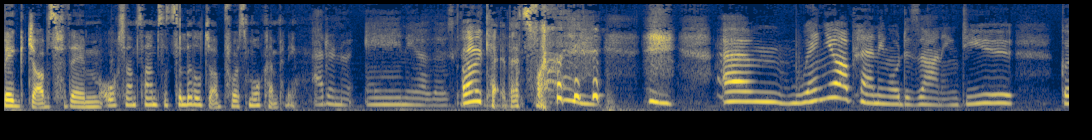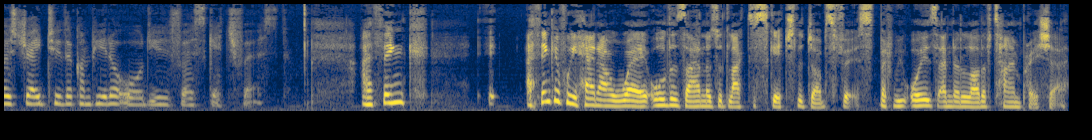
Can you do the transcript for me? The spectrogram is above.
big jobs for them, or sometimes it's a little job for a small company. I don't know any of those. Companies. Okay, that's fine. Um, when you are planning or designing, do you go straight to the computer or do you first sketch first? I think I think if we had our way, all designers would like to sketch the jobs first, but we're always under a lot of time pressure.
